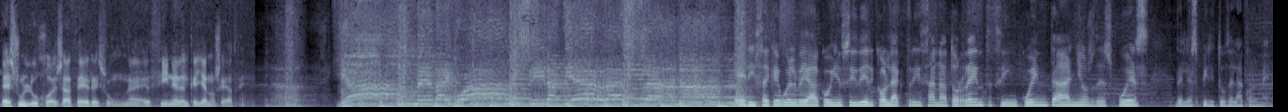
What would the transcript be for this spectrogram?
Es un lujo es hacer, es un eh, cine del que ya no se hace. Erice que vuelve a coincidir con la actriz Ana Torrent 50 años después del espíritu de la colmena.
